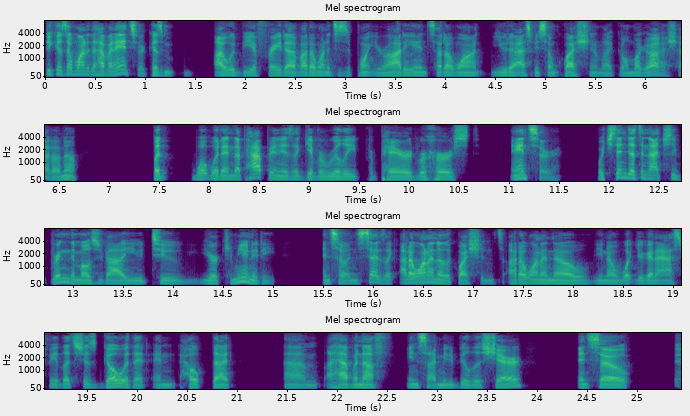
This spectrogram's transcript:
because I wanted to have an answer because I would be afraid of, I don't want to disappoint your audience. I don't want you to ask me some question. I'm like, oh my gosh, I don't know. But what would end up happening is I give a really prepared, rehearsed answer, which then doesn't actually bring the most value to your community. And so instead, it's like, I don't want to know the questions. I don't want to know, you know, what you're going to ask me. Let's just go with it and hope that um, I have enough inside me to be able to share. And so eh,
